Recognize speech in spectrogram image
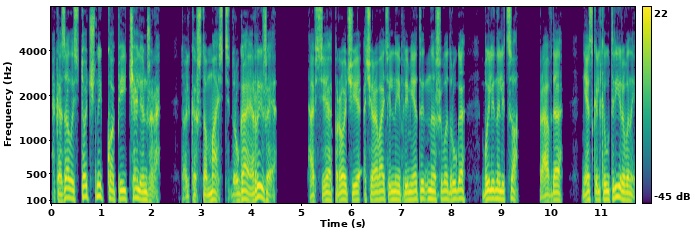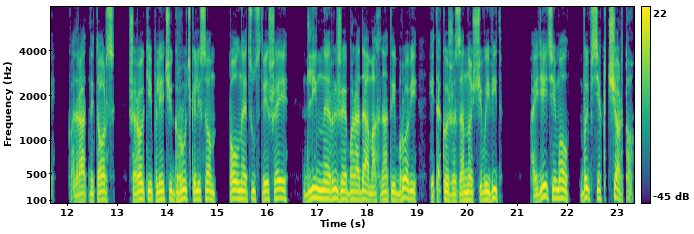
оказалась точной копией Челленджера. Только что масть другая, рыжая. А все прочие очаровательные приметы нашего друга были налицо. Правда, несколько утрированы. Квадратный торс, широкие плечи, грудь колесом, полное отсутствие шеи, длинная рыжая борода, мохнатые брови и такой же заносчивый вид. Пойдите, мол, вы все к черту.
